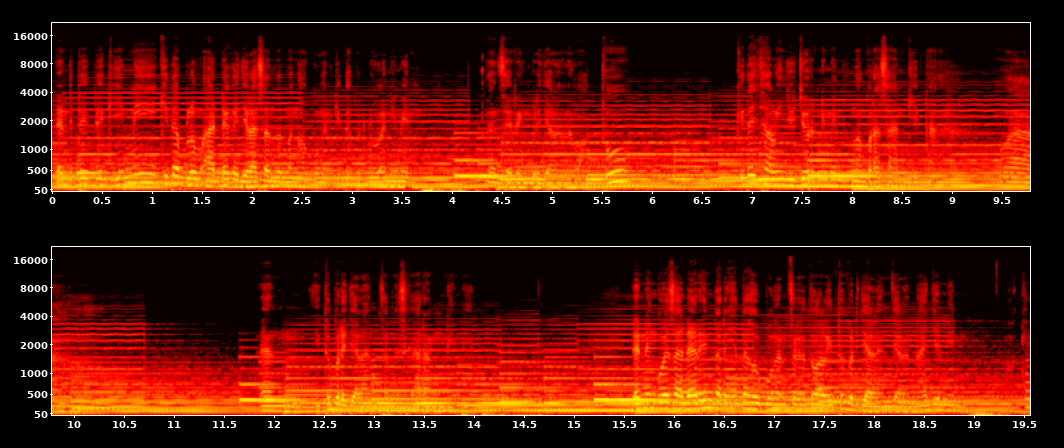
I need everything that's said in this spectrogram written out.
Dan di titik ini kita belum ada kejelasan tentang hubungan kita berdua nih min dan sering berjalannya waktu kita saling jujur nih tentang perasaan kita. Wow. Dan itu berjalan sampai sekarang nih dan yang gue sadarin ternyata hubungan virtual itu berjalan-jalan aja min. Oke.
